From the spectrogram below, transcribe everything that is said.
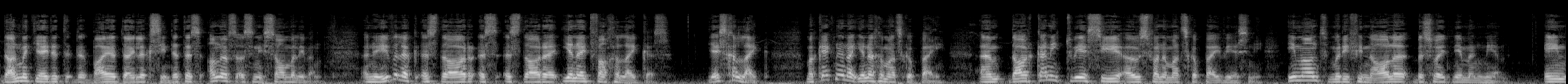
dan moet jy dit, dit baie duidelik sien. Dit is anders as in die samelewing. In 'n huwelik is daar is is daar 'n een eenheid van gelykes. Jy's gelyk. Maar kyk nou na enige maatskappy. Ehm um, daar kan nie twee CEO's van 'n maatskappy wees nie. Iemand moet die finale besluitneming neem. En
